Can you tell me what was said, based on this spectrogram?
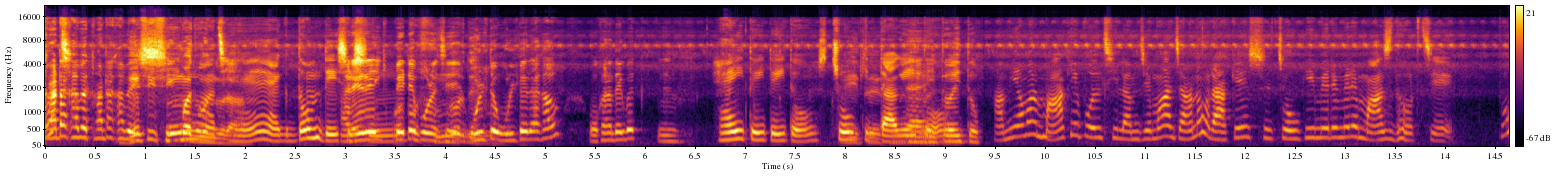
কাঁটা খাবে কাঁটা খাবে। দেশি শিং মাছ মাছ, বন্ধুরা। হ্যাঁ একদম দেশি এই পেটে পড়েছে। উল্টে উল্টে দেখাও। ওখানে দেখবে হ্যাঁ এই তো এই তো এই তো। চৌকির দাগ হ্যাঁ, তো। এই তো এই তো। আমি আমার মাকে বলছিলাম যে মা জানো রাকেশ চৌকি মেরে মেরে মাছ ধরছে। তো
